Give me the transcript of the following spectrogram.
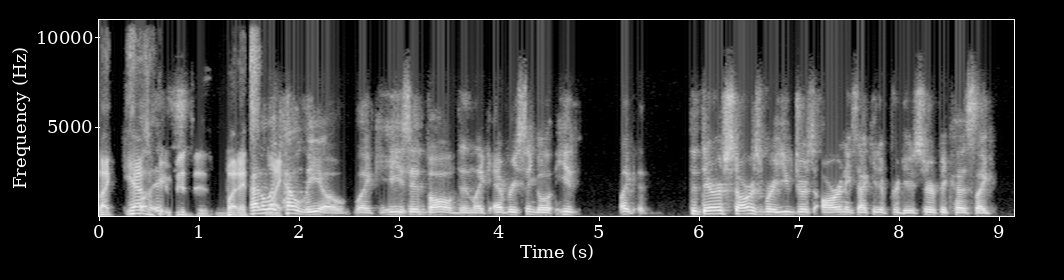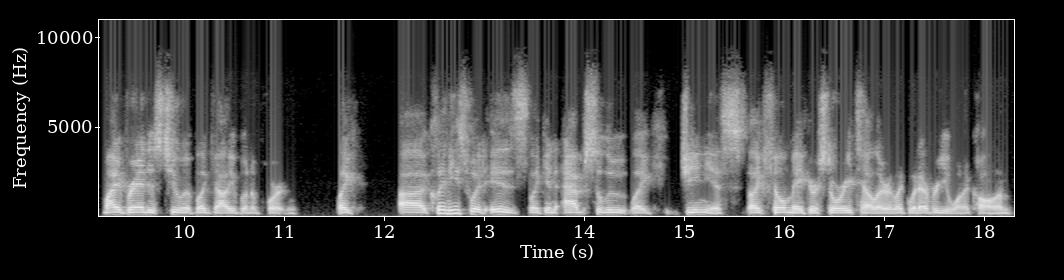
like he has well, a few misses, but it's kind of like, like, how Leo, like he's involved in like every single. He's like there are stars where you just are an executive producer because like my brand is too like valuable and important. Like uh, Clint Eastwood is like an absolute like genius, like filmmaker, storyteller, like whatever you want to call him.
